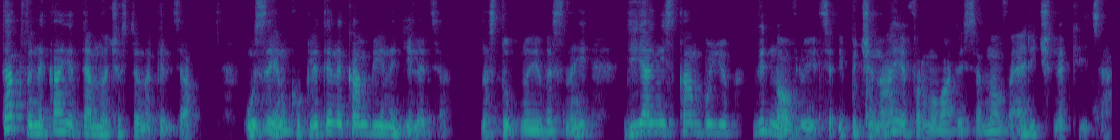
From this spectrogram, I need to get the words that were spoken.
Так виникає темна частина кільця. Узимку клітини камбії не діляться. Наступної весни діяльність камбою відновлюється і починає формуватися нове річне кільце.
